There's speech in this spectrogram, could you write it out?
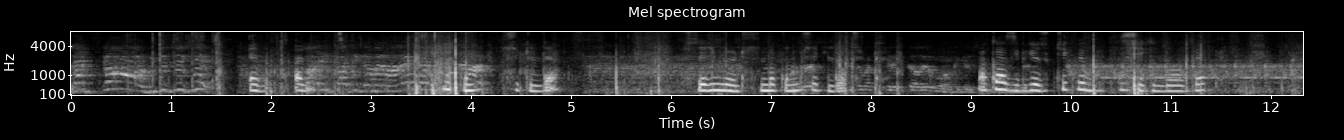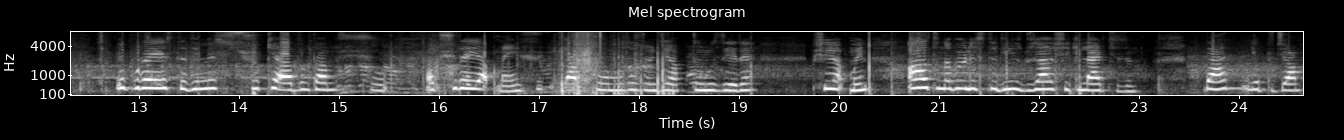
Let's go. Bütün işi. Evet hallettik. Bakın bu şekilde. Göstereyim görüntüsünü. Bakın bu şekilde olacak. Makas gibi gözükecek ve bu şekilde olacak. Ve buraya istediğiniz şu kağıdın tam şu. Bak şuraya yapmayın. Şu yaptığımız az önce yaptığımız yere bir şey yapmayın. Altına böyle istediğiniz güzel şekiller çizin. Ben yapacağım.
